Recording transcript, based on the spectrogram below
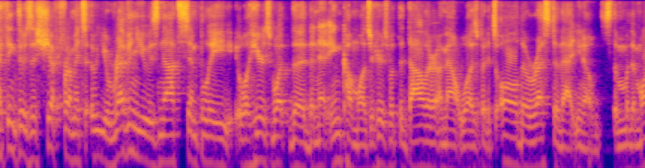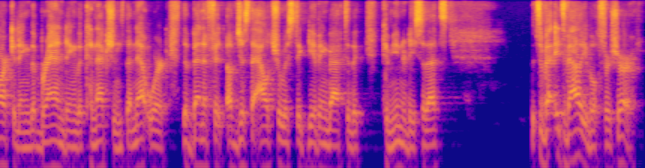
I think there's a shift from it. Your revenue is not simply well. Here's what the the net income was, or here's what the dollar amount was, but it's all the rest of that. You know, it's the the marketing, the branding, the connections, the network, the benefit of just the altruistic giving back to the community. So that's it's it's valuable for sure.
